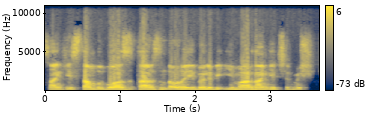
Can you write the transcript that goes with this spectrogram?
sanki İstanbul Boğazı tarzında orayı böyle bir imardan geçirmiş.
